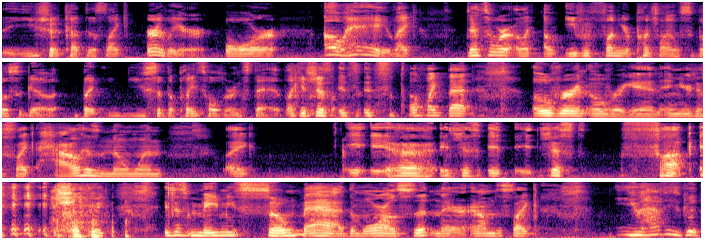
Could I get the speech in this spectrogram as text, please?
you should cut this like earlier or oh hey, like that's where like an even funnier punchline was supposed to go. but you said the placeholder instead. Like it's just it's it's stuff like that over and over again, and you're just like, how has no one like it? It, uh, it just it it just fuck. it, just made, it just made me so mad. The more I was sitting there, and I'm just like. You have these good.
